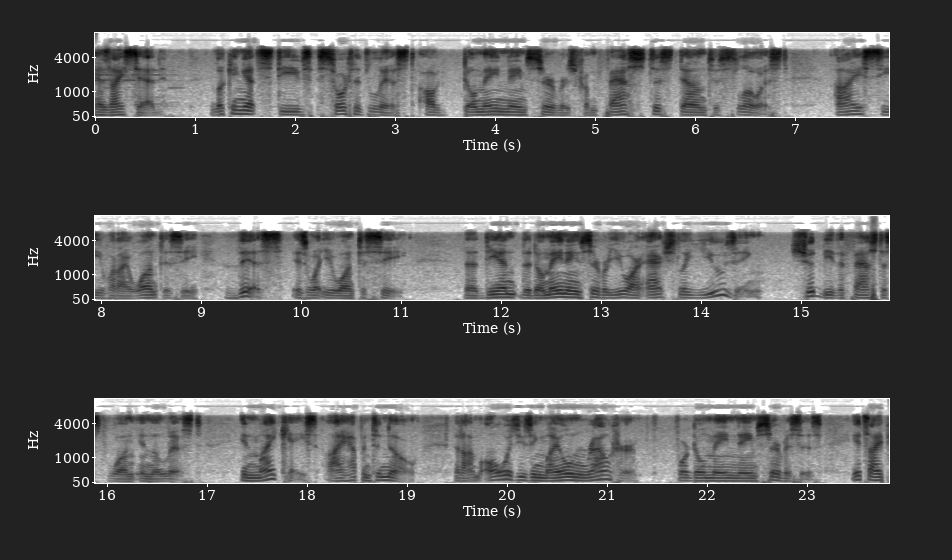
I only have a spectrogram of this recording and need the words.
As I said, looking at Steve's sorted list of domain name servers from fastest down to slowest, I see what I want to see. This is what you want to see. The, DN, the domain name server you are actually using should be the fastest one in the list. In my case, I happen to know that I'm always using my own router for domain name services. Its IP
